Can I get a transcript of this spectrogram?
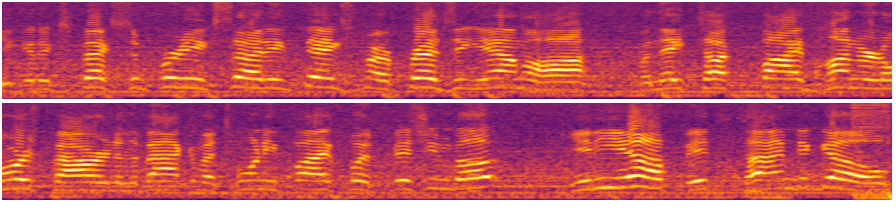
You can expect some pretty exciting things from our friends at Yamaha when they tuck 500 horsepower into the back of a 25 foot fishing boat. Giddy up, it's time to go.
